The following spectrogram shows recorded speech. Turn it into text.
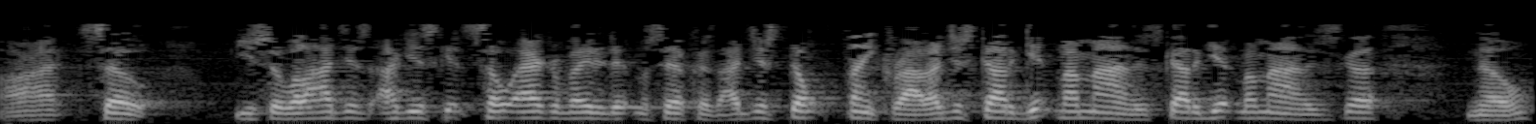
All right? So you say, well, I just, I just get so aggravated at myself because I just don't think right. I just got to get my mind. I just got to get my mind. I just got. No,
